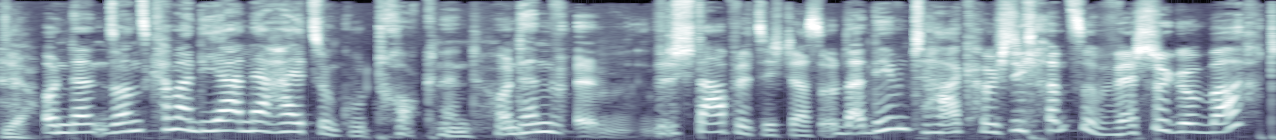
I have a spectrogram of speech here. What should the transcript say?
Ja. Und dann, sonst kann man die ja an der Heizung gut trocknen. Und dann äh, stapelt sich das. Und an dem Tag habe ich die ganze Wäsche gemacht,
